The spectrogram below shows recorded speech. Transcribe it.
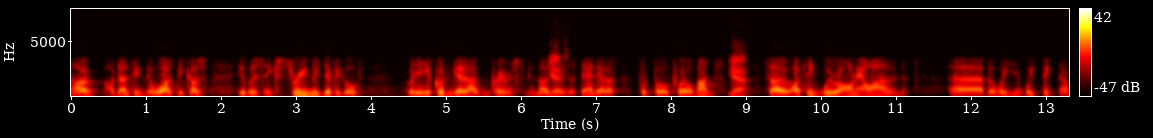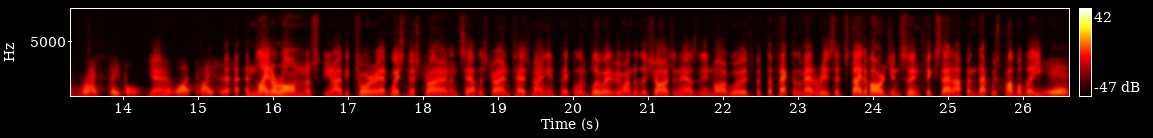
No, I don't think there was because it was extremely difficult. But you couldn't get an open clearance in those Yes. days to stand out of football 12 months. Yeah. So I think we were on our own, uh, but we we picked the right people Yeah. in the right places. And later on, you know, Victoria had Western Australian and South Australian, Tasmanian people and blew everyone to the Scheisenhausen, in my words. But the fact of the matter is that State of Origin soon fixed that up, and that was probably Yes.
